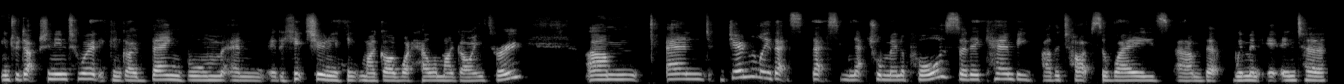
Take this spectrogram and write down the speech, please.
introduction into it. It can go bang, boom, and it hits you, and you think, my God, what hell am I going through? Um, and generally, that's that's natural menopause. So there can be other types of ways um, that women enter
